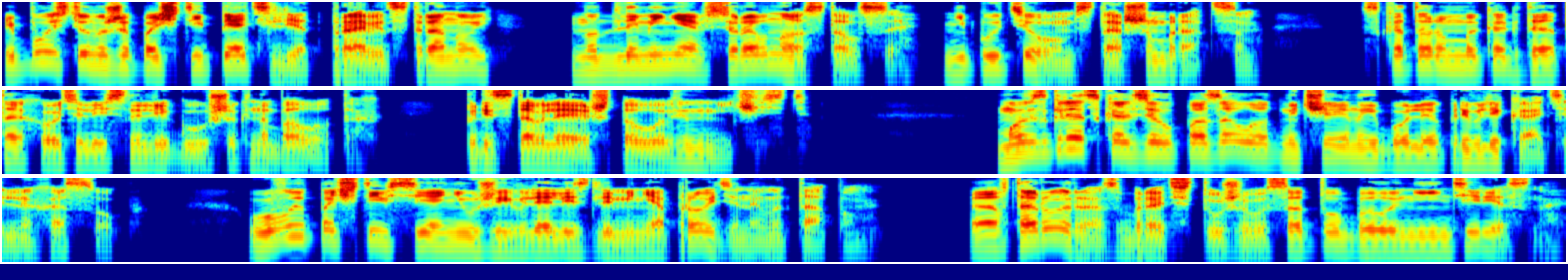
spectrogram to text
И пусть он уже почти пять лет правит страной, но для меня все равно остался непутевым старшим братцем, с которым мы когда-то охотились на лягушек на болотах, представляя, что ловим нечисть. Мой взгляд скользил по залу, отмечая наиболее привлекательных особ. Увы, почти все они уже являлись для меня пройденным этапом. А второй раз брать ту же высоту было неинтересно.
